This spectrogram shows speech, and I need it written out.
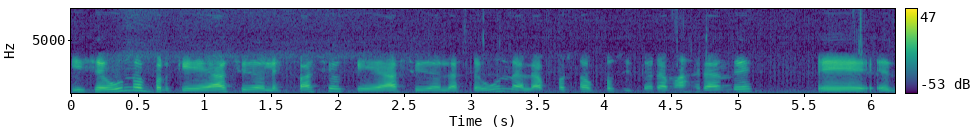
y segundo porque ha sido el espacio que ha sido la segunda, la fuerza opositora más grande eh,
